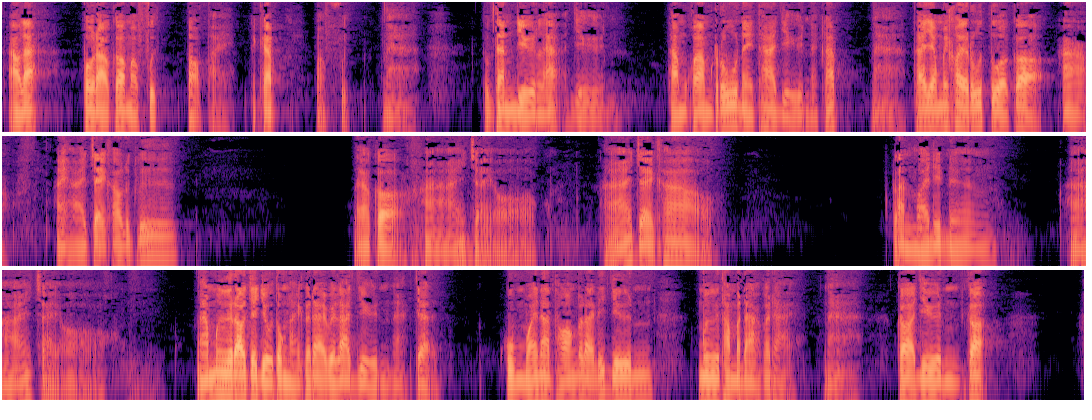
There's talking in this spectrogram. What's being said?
เอาละพวกเราก็มาฝึกต่อไปนะครับ มาฝึกนะทุกท่านยืนแล้วยืนทำความรู้ในท่ายืนนะครับนะถ้ายังไม่ค่อยรู้ตัวก็อ้าวให้หายใจเข้าลึกๆ แล้วก็หายใจออก หายใจเข้ากลั้นไว้นิดนึงหายใจออก นะมือเราจะอยู่ตรงไหนก็ได้ เวลายืนนะจะกุมไว้หน้าท้องก็ได้หรือยืนมือธรรมดาก็ได้นะก็ยืนก็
